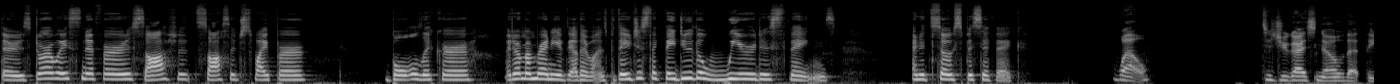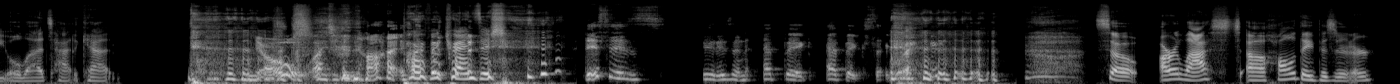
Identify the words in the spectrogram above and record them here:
there's doorway sniffer, sausage sausage swiper, bowl licker. I don't remember any of the other ones, but they just like they do the weirdest things. And it's so specific. Well, did you guys know that the Yule lads had a cat? no, I did not. Perfect transition. this is it is an epic, epic segue. so our last uh, holiday visitor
